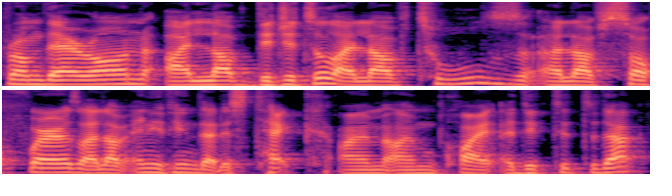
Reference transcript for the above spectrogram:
From there on, I love digital. I love tools. I love softwares. I love anything that is tech. I'm I'm quite addicted to that.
